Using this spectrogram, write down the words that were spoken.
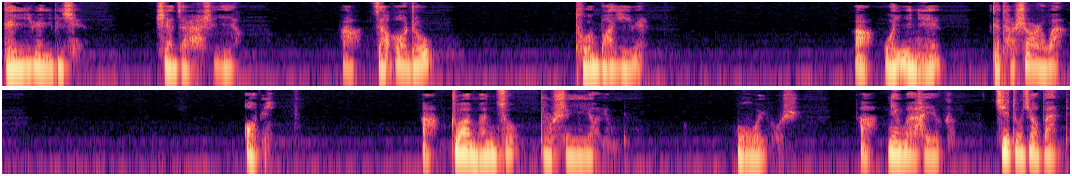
给医院一笔钱，现在还是一样。啊，在澳洲图文巴医院，啊，我一年给他十二万澳币，啊，专门做布施医药用的，无为布施，啊，另外还有个基督教办的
